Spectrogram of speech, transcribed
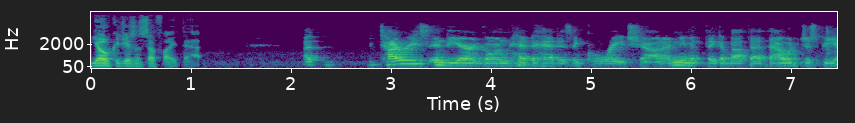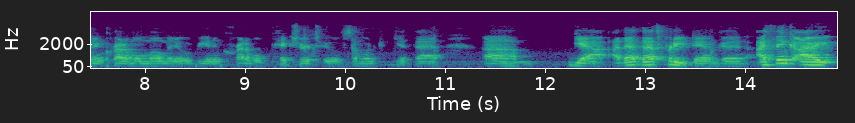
Jokic's and stuff like that. Uh, Tyrese and De'Aaron going head to head is a great shout. I didn't even think about that. That would just be an incredible moment. It would be an incredible picture too if someone could get that. Um, yeah, that that's pretty damn good. I think I,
